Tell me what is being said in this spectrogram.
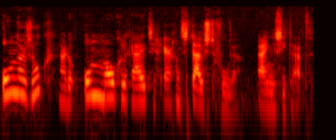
onderzoek naar de onmogelijkheid zich ergens thuis te voelen. Einde citaat.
